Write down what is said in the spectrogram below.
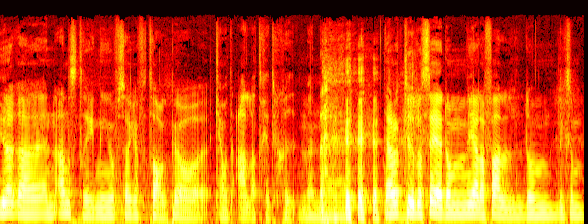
göra en ansträngning och försöka få tag på, kanske inte alla 37, men eh, det hade varit kul att se dem i alla fall, de liksom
